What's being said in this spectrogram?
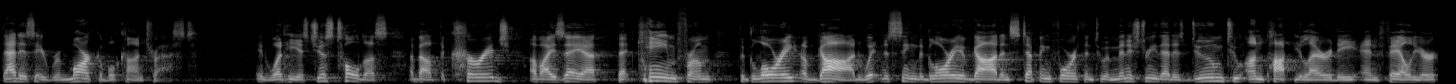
That is a remarkable contrast in what he has just told us about the courage of Isaiah that came from the glory of God, witnessing the glory of God and stepping forth into a ministry that is doomed to unpopularity and failure.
